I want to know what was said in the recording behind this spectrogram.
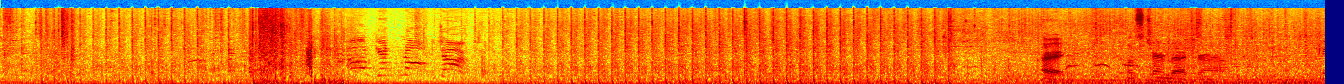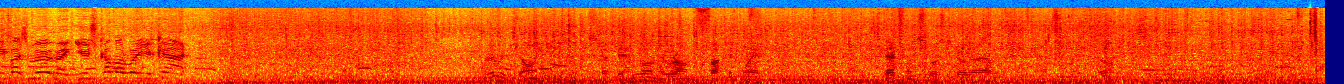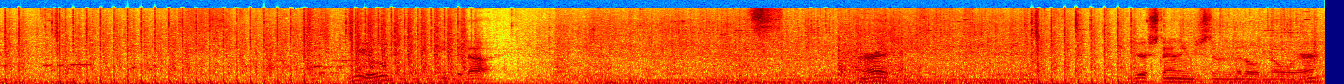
I'll get knocked out. Alright, let's turn back around. Keep us moving. Use cover where you can. Where are we going anyways? Okay, I'm going the wrong fucking way. definitely supposed to go that way. You need to die. Alright. You're standing just in the middle of nowhere.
